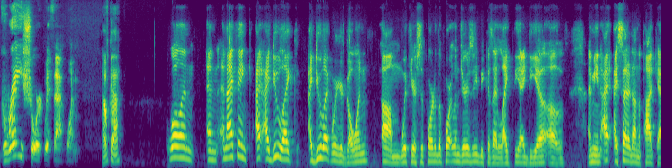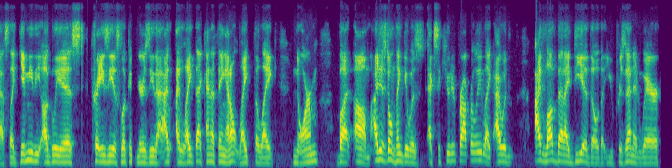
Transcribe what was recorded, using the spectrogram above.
gray short with that one. okay. Well, and and and I think I, I do like I do like where you're going um, with your support of the Portland jersey because I like the idea of. I mean, I, I said it on the podcast. Like, give me the ugliest, craziest looking jersey. That I, I like that kind of thing. I don't like the like norm, but um, I just don't think it was executed properly. Like, I would. I love that idea though that you presented where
